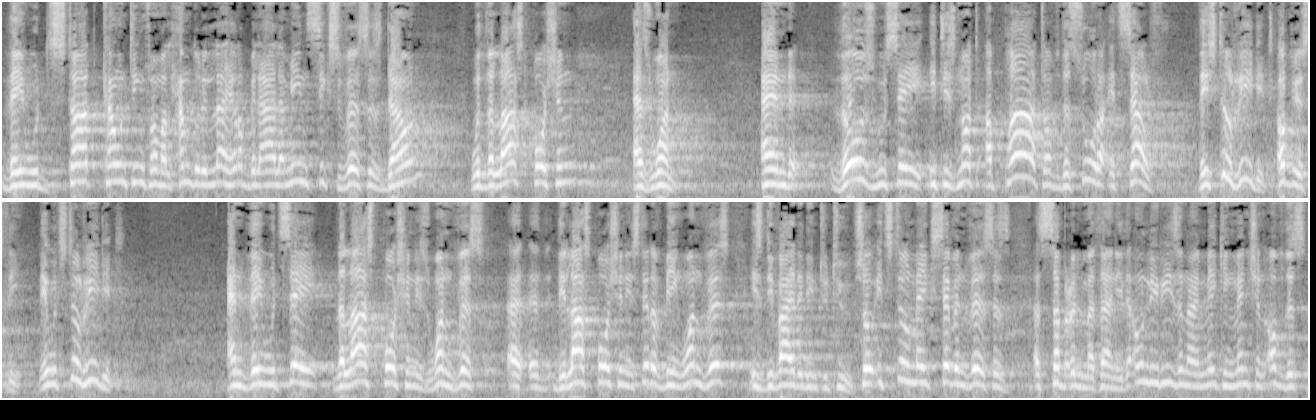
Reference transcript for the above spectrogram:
they would start counting from Alhamdulillah Rabbil Alameen, six verses down, with the last portion as one. And those who say it is not a part of the surah itself, they still read it, obviously. They would still read it. And they would say the last portion is one verse, uh, uh, the last portion instead of being one verse is divided into two. So it still makes seven verses as sab'ul mathani. The only reason I'm making mention of this,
